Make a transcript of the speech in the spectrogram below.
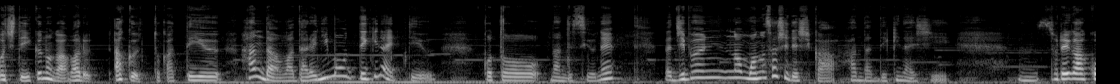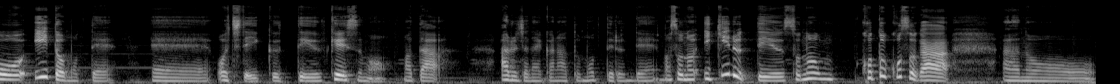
落ちていくのが悪悪とかっていう判断は誰にもできないっていうことなんですよね。自分の物差しでしか判断できないし、うん、それがこういいと思って、えー、落ちていくっていうケースもまたあるんじゃないかなと思ってるんで、まあ、その生きるっていうそのことこそがあの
